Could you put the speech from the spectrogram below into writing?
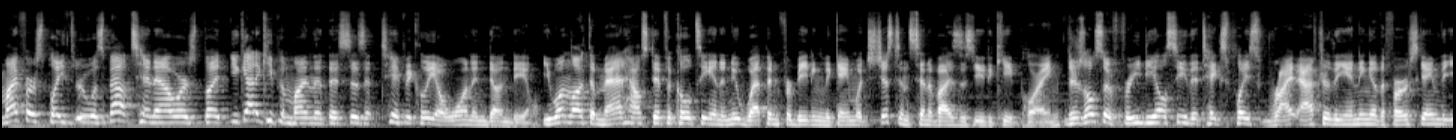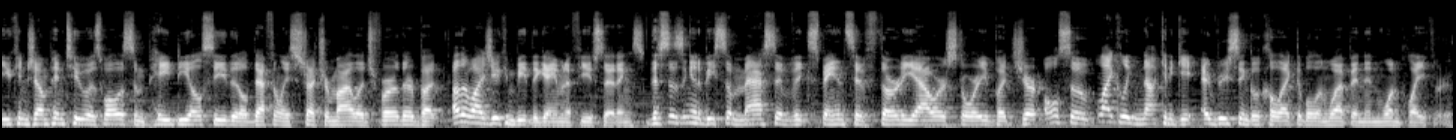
My first playthrough was about 10 hours, but you gotta keep in mind that this isn't typically a one and done deal. You unlock the Madhouse difficulty and a new weapon for beating the game, which just incentivizes you to keep playing. There's also free DLC that takes place right after the ending of the first game that you can jump into, as well as some paid DLC that'll definitely stretch your mileage further, but otherwise you can beat the game in a few sittings. This isn't gonna be some massive, expansive 30 hour story, but you're also likely not gonna get every single collectible and weapon in one playthrough playthrough.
